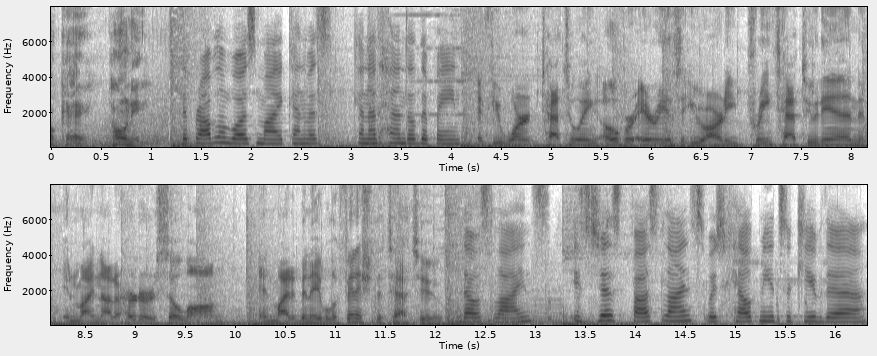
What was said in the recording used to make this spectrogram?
Okay, Pony. The problem was my canvas cannot handle the pain. If you weren't tattooing over areas that you already pre-tattooed in and, and might not have hurt her so long and might have been able to finish the tattoo. Those lines, it's just fast lines which help me to keep the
